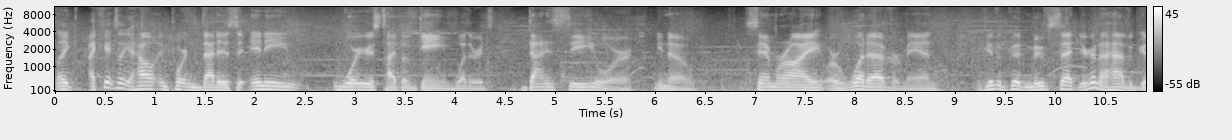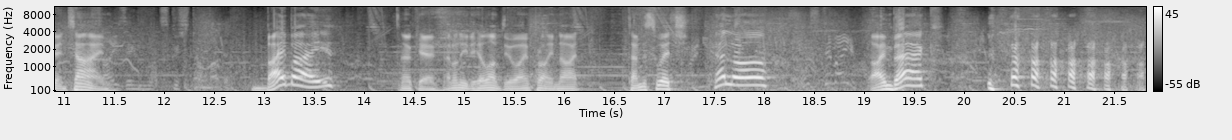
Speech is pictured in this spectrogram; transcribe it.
Like, I can't tell you how important that is to any Warriors type of game, whether it's Dynasty or, you know, Samurai or whatever, man. If you have a good move set, you're gonna have a good time. Bye-bye! Okay, I don't need to heal up, do I? Probably not. Time to switch. Hello! I'm back!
